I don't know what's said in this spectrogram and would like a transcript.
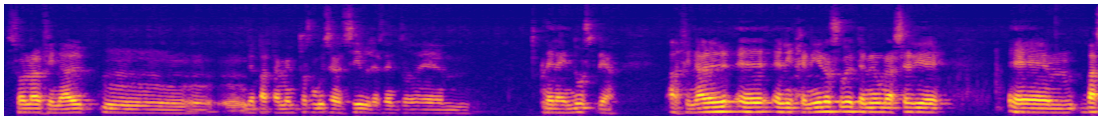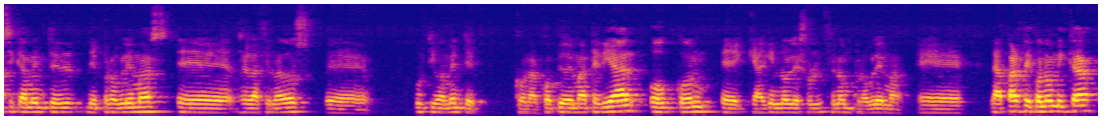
son al final mm, departamentos muy sensibles dentro de, la industria. Al final el ingeniero suele tener una serie eh, básicamente de problemas eh, relacionados eh, últimamente con acopio de material o con que alguien no le soluciona un problema. la parte económica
